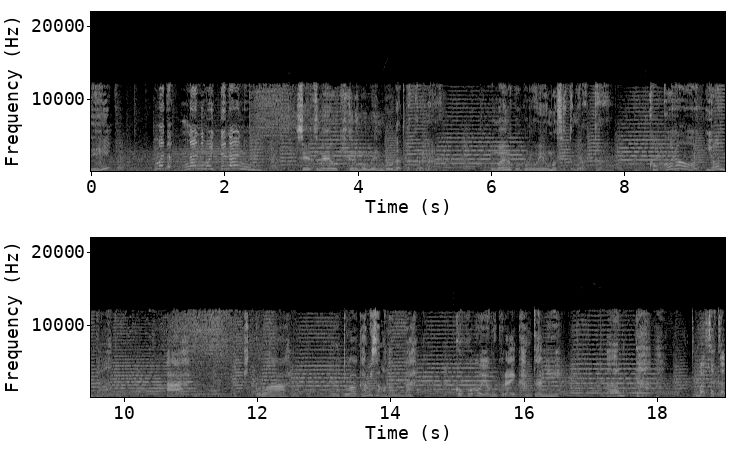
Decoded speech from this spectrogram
えまだ何にも言ってないのに説明を聞くのも面倒だったからなお前の心を読ませてもらった。心を読んだ？ああピッコロは元は神様だもんな。心を読むくらい簡単に。あんたまさか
